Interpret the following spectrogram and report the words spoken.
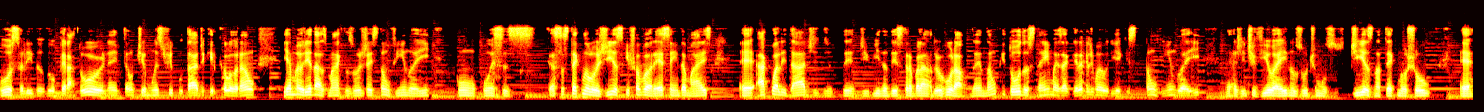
rosto ali do, do, operador, né? Então tinha muita dificuldade, aquele calorão, e a maioria das máquinas hoje já estão vindo aí com, com esses, essas tecnologias que favorecem ainda mais é, a qualidade de, de, vida desse trabalhador rural, né? Não que todas têm, mas a grande maioria que estão vindo aí É, a gente viu aí nos últimos dias na Tecnoshow é,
